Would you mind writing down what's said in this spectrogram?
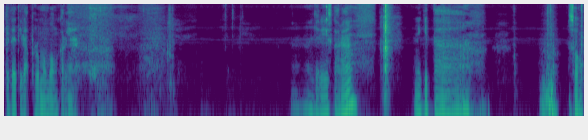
kita tidak perlu membongkarnya. Nah, jadi sekarang ini kita sok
